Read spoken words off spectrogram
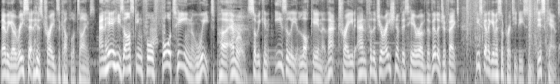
there we go, reset his trades a couple of times. And here he's asking for 14 wheat per emerald, so we can easily lock in that trade, and for the duration of this Hero of the Village effect, he's going to give us a pretty decent discount.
